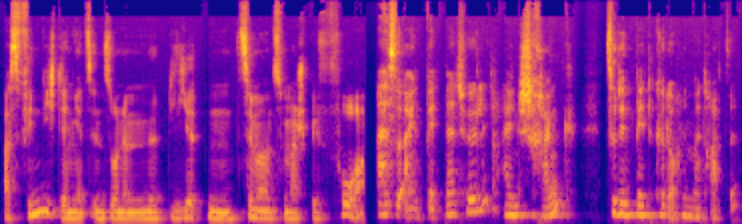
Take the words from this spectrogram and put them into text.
was finde ich denn jetzt in so einem möblierten Zimmer zum Beispiel vor? Also ein Bett natürlich, ein Schrank. Zu dem Bett gehört auch eine Matratze.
